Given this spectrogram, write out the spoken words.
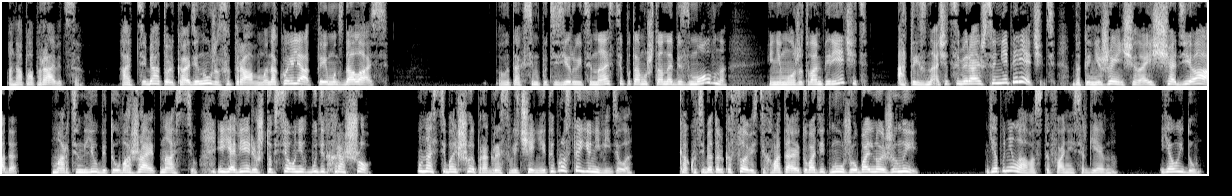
Она поправится, от тебя только один ужас и травмы. На кой ляд ты ему сдалась?» «Вы так симпатизируете Насте, потому что она безмолвна и не может вам перечить? А ты, значит, собираешься мне перечить? Да ты не женщина, а исчадье ада! Мартин любит и уважает Настю, и я верю, что все у них будет хорошо. У Насти большой прогресс в лечении, ты просто ее не видела. Как у тебя только совести хватает уводить мужа у больной жены!» «Я поняла вас, Стефания Сергеевна. Я уйду».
